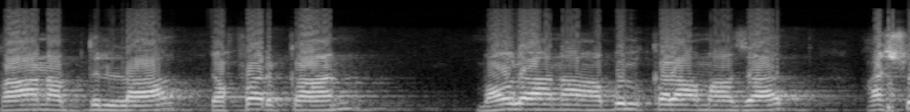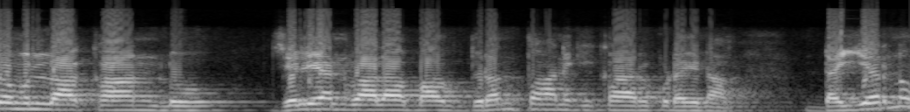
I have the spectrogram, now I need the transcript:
ఖాన్ అబ్దుల్లా గఫర్ ఖాన్ మౌలానా అబుల్ కలాం ఆజాద్ అశ్వముల్లా ఖాన్లు జలియన్ వాలాబాగ్ దురంతానికి కారకుడైన డయ్యర్ను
